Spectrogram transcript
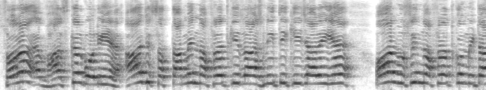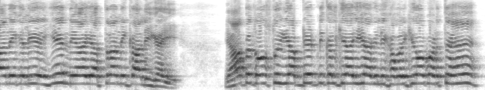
स्वरा भास्कर बोली है, आज सत्ता में नफरत की राजनीति की जा रही है और उसी नफरत को मिटाने के लिए ये न्याय यात्रा निकाली गई। यहाँ पे दोस्तों ये अपडेट निकल के आई है, अगली खबर की ओर बढ़ते हैं।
